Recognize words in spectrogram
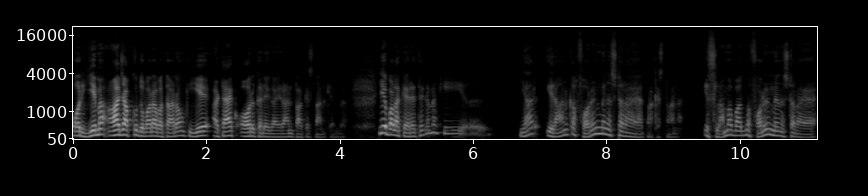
और ये मैं आज आपको दोबारा बता रहा हूँ कि ये अटैक और करेगा ईरान पाकिस्तान के अंदर। ये बड़ा कह रहे थे ना कि यार, ईरान का फॉरेन मिनिस्टर आया है पाकिस्तान। इस्लामाबाद में फॉरेन मिनिस्टर आया है।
